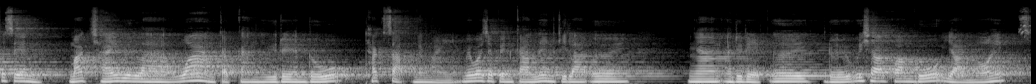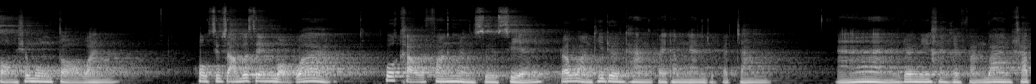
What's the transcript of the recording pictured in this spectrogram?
69%มักใช้เวลาว่างกับการเรียนรู้ทักษะใหม่ๆ ไม่ว่าจะเป็นการเล่นกีฬาเอ่ยงานอดิเรกเอ่ยหรือวิชาความรู้อย่างน้อย 2 ชั่วโมงต่อวัน 63%บอกว่า พวกเขาฟังหนังสือเสียงระหว่างที่เดินทางไปทำงานอยู่ประจำ อ่าเรื่องนี้ใครเคยฟังบ้างครับ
